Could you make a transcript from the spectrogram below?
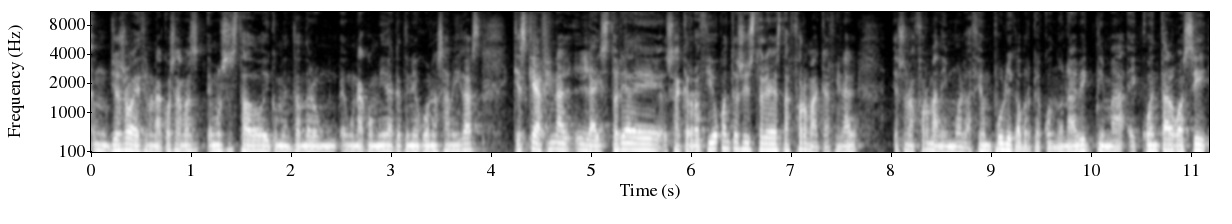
yo os voy a decir una cosa, además hemos estado hoy comentando en, un- en una comida que he tenido con unas amigas, que es que al final la historia de, o sea, que Rocío cuente su historia de esta forma, que al final es una forma de inmolación pública, porque cuando una víctima eh, cuenta algo así,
